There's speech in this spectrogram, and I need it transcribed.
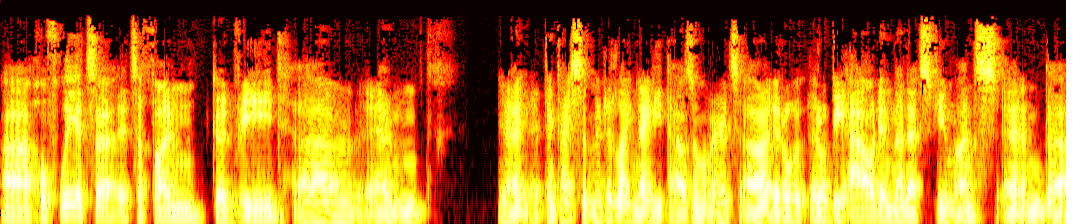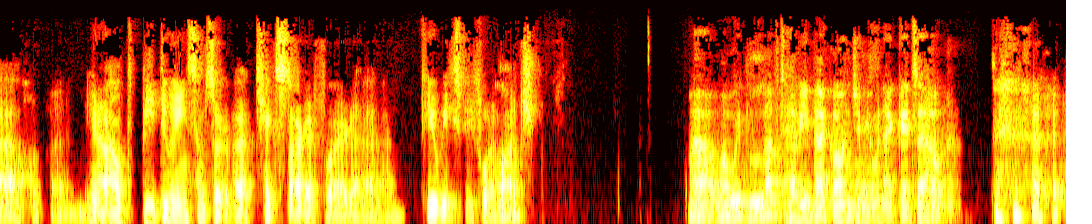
uh, hopefully it's a, it's a fun, good read. Uh, and, you know, I, I, think I submitted like 90,000 words. Uh, it'll, it'll be out in the next few months and, uh, you know, I'll be doing some sort of a Kickstarter for it a few weeks before launch. Wow. Well, we'd love to have you back on, Jimmy, when that gets out.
